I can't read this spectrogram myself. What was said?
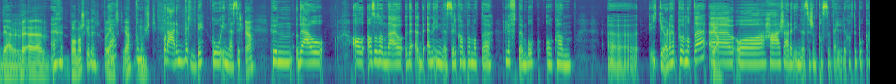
det er eh, på norsk, eller? På engelsk? Ja, på Mm. norsk. Og det er en veldig god innleser. Ja. Hun, det er jo, al, altså sånn, det er jo det, En innleser kan på en måte løfte en bok og kan øh, ikke gjøre det, på en måte. Ja. Uh, og her så er det en innleser som passer veldig godt til boka.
